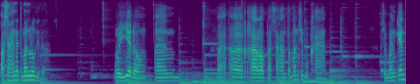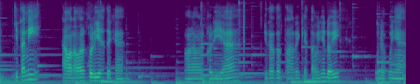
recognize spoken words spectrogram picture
pasangannya temen lu gitu? oh iya dong. En- bah- eh, kalau pasangan teman sih bukan. Cuman kan kita nih awal-awal kuliah tuh kan. Awal-awal kuliah kita tertarik ya taunya doi udah punya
